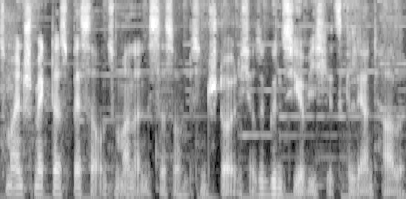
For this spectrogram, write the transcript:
Zum einen schmeckt das besser und zum anderen ist das auch ein bisschen steuerlich, also günstiger, wie ich jetzt gelernt habe.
